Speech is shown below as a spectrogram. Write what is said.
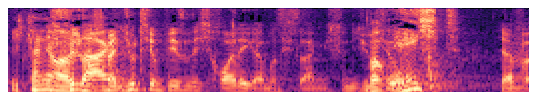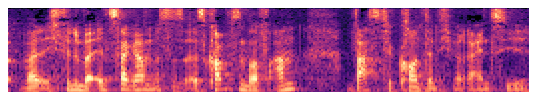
ich kann ja Ich mal finde mich bei sagen, YouTube wesentlich räudiger, muss ich sagen. Ich finde YouTube. Warum? Echt? Ja, weil ich finde bei Instagram ist es, es kommt ein bisschen drauf an, was für Content ich mir reinziehe.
